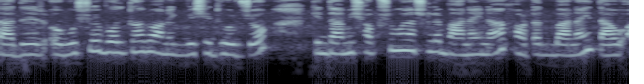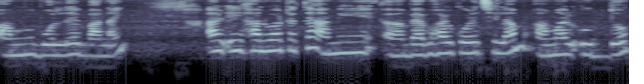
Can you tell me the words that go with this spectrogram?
তাদের অবশ্যই বলতে হবে অনেক বেশি ধৈর্য। কিন্তু আমি সবসময় আসলে বানাই না, হঠাৎ বানাই, তাও আম্মু বললে বানাই। আর এই হালুয়াটাতে আমি ব্যবহার করেছিলাম আমার উদ্যোগ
